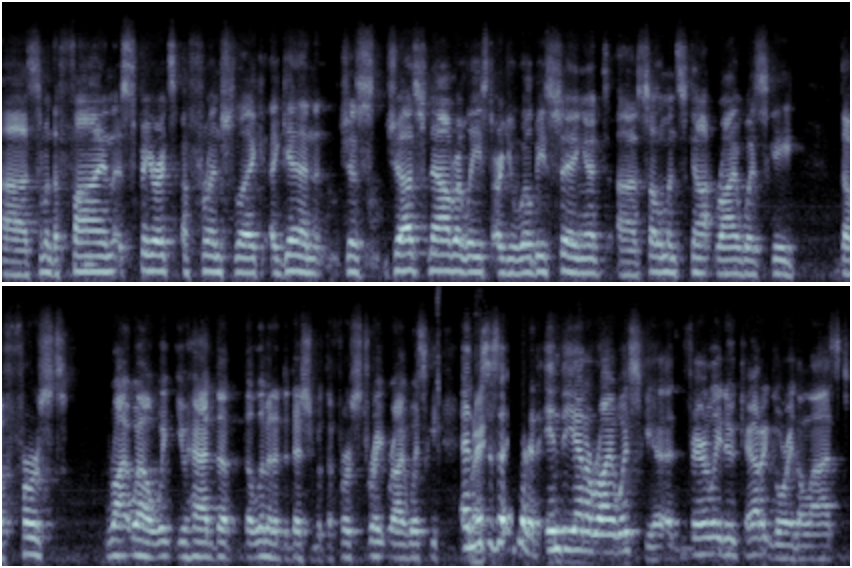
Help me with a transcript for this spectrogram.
uh, some of the fine spirits of French Lick. Again, just just now released, or you will be seeing it. Uh, Solomon Scott Rye Whiskey, the first rye. Well, we, you had the, the limited edition, but the first straight rye whiskey. And right. this is a, an Indiana rye whiskey, a fairly new category the last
